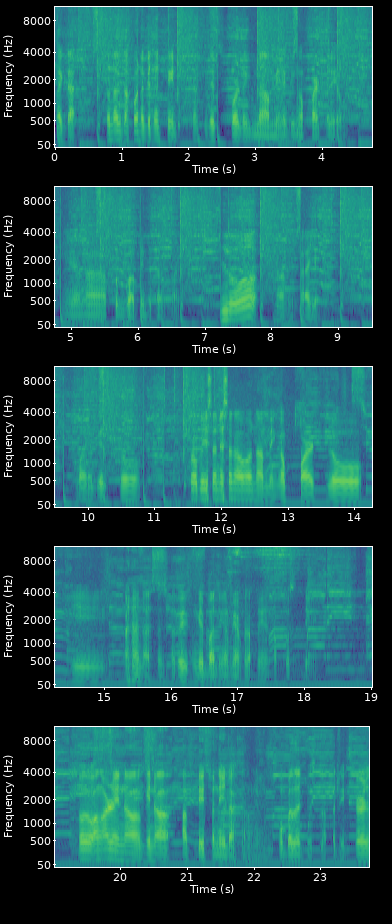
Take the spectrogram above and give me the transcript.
like that. So nagdako na ang change. Actually, it's for nagnami, naging nga part rin oh. Yung uh, paggawa din sa part. No, nami kayo. Maya good. So, probably isa na sa kawa namin nga part so i ano natin so, ang iba din nga may pala kaya tapos di. So, ang arena, gina-update pa nila sa Mobile Legends pala pa din. They're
